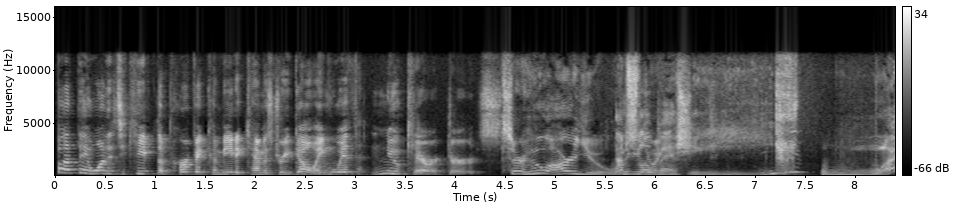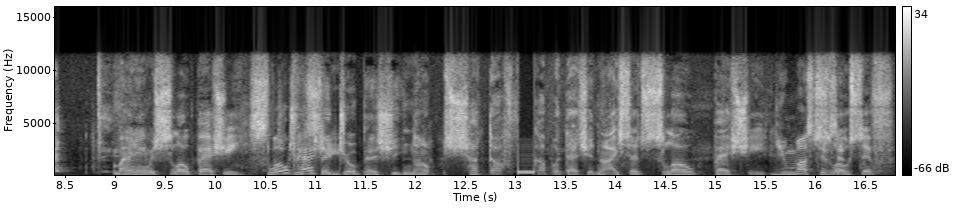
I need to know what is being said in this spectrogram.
but they wanted to keep the perfect comedic chemistry going with new characters. Sir, who are you? What I'm are you Slow doing? Pesci. What? My name is Slow Pesci. Slow Did you say Joe Pesci? No, shut the f up with that shit. No, I said Slow Pesci. You must have Slow said. Sif.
